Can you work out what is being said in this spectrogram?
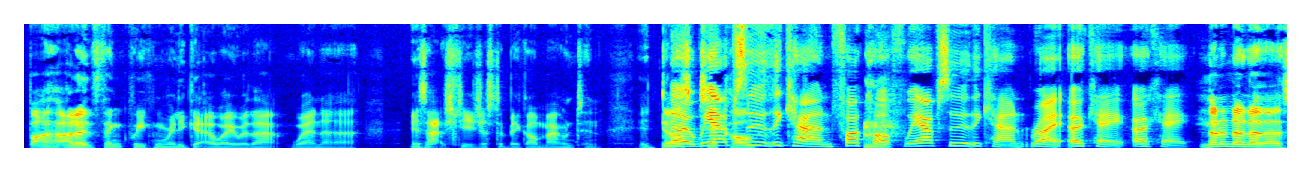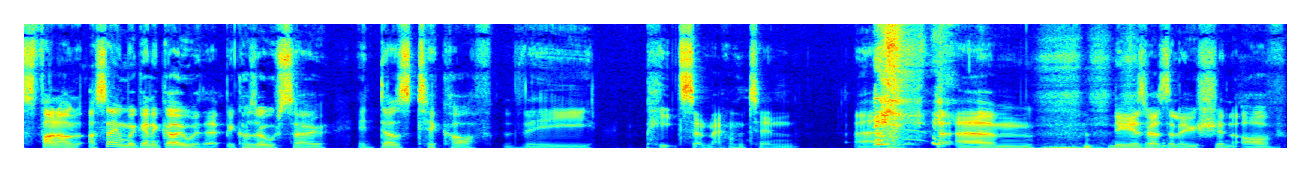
But I don't think we can really get away with that when uh, it's actually just a big old mountain. It does No, we tick off- absolutely can. Fuck off. We absolutely can. Right, okay, okay. no, no, no, no, that's fine. I was, I was saying we're going to go with it because also it does tick off the pizza mountain uh, um, New Year's resolution of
